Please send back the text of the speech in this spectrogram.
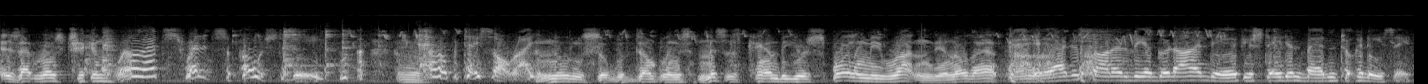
Is that roast chicken? Well, that's what it's supposed to be. Mm. I hope it tastes all right. Noodle soup with dumplings. Mrs. Canby, you're spoiling me rotten. Do you know that? Anyway, I just thought it'd be a good idea if you stayed in bed and took it easy.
